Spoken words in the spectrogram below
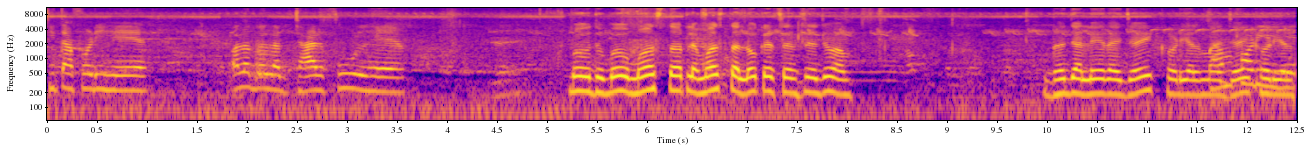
સીતાફળી છે અલગ અલગ ઝાડ ફૂલ છે. બધું બહુ મસ્ત એટલે મસ્ત લોકેશન છે જો આમ. ધજા લહેરાઈ જય ખોડિયાલમાં જય ખોડિયાલ.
